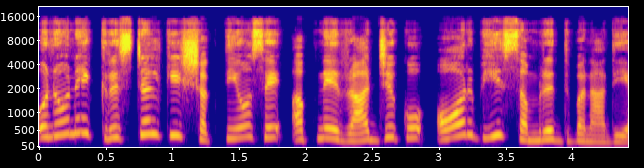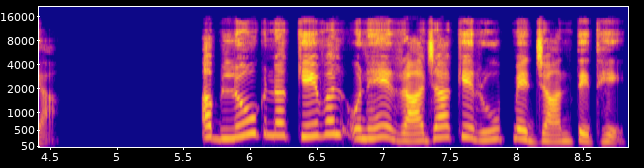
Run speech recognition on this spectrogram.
उन्होंने क्रिस्टल की शक्तियों से अपने राज्य को और भी समृद्ध बना दिया। अब लोग न केवल उन्हें राजा के रूप में जानते थे,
